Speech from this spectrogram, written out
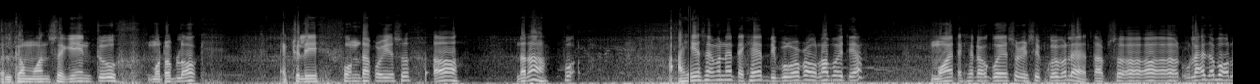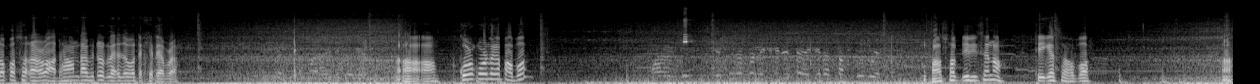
welcome once again to Motovlog. Actually phone এটা কৰি আছোঁ। অঁ দাদা আহি আছে মানে তেখেত ডিব্ৰুগড়ৰ পৰা ওলাব এতিয়া। মই তেখেতক গৈ আছোঁ ৰিচিভ কৰিবলৈ। তাৰপিছত ওলাই যাব অলপ পাছত আৰু আধা ঘণ্টাৰ ভিতৰত ওলাই যাব তেখেতৰ পৰা। অঁ অঁ ক'ৰ ক'ৰলৈকে পাব? অঁ চব দি দিছে ন? ঠিক আছে হ'ব। অঁ।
